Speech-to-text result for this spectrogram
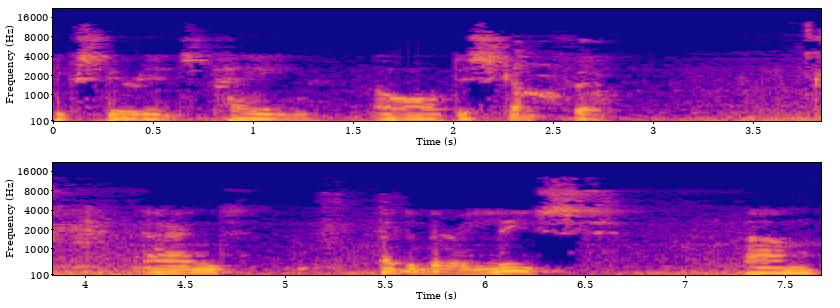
experience pain or discomfort. And at the very least, um,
